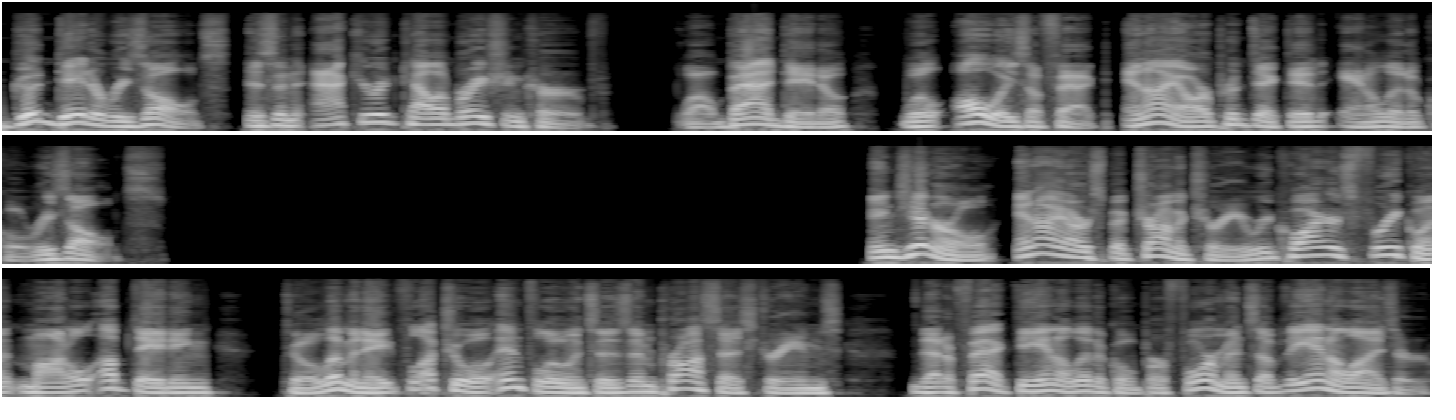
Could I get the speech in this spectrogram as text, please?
Good data results is an accurate calibration curve, while bad data will always affect NIR predicted analytical results. In general, NIR spectrometry requires frequent model updating to eliminate fluctual influences in process streams that affect the analytical performance of the analyzer.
